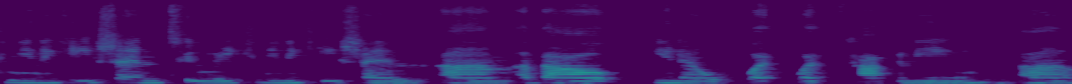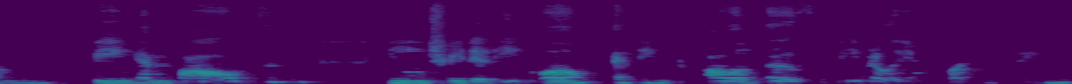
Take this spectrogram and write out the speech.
communication, two-way communication um, about, you know, what what's happening, um, being involved and being treated equal. I think all of those would be really important things.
